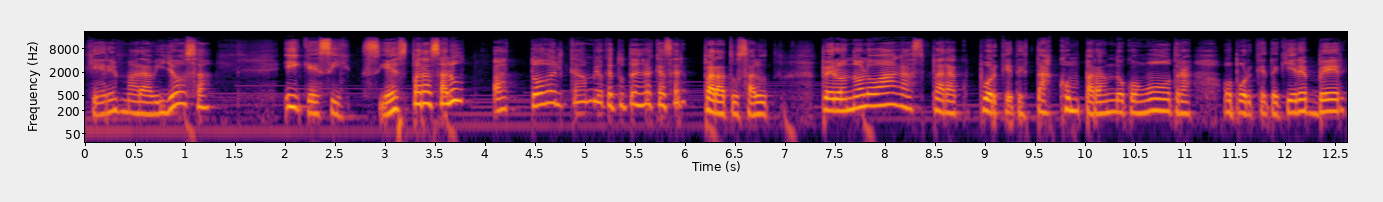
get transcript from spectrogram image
que eres maravillosa y que sí, si es para salud, haz todo el cambio que tú tengas que hacer para tu salud pero no lo hagas para porque te estás comparando con otra o porque te quieres ver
